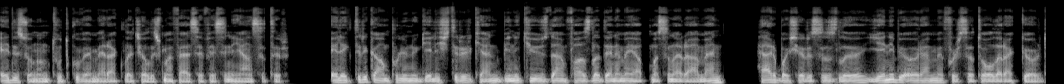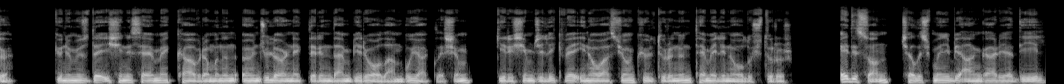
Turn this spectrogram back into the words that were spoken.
Edison'un tutku ve merakla çalışma felsefesini yansıtır. Elektrik ampulünü geliştirirken 1200'den fazla deneme yapmasına rağmen her başarısızlığı yeni bir öğrenme fırsatı olarak gördü. Günümüzde işini sevmek kavramının öncül örneklerinden biri olan bu yaklaşım, girişimcilik ve inovasyon kültürünün temelini oluşturur. Edison, çalışmayı bir angarya değil,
